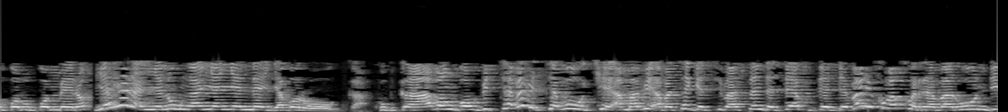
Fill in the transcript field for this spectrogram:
urwo rugomero yaheranye n'umwanya nyene yaboroga. Ku bwabo ngo bitebe bitebuke amabi abategetsi ba sendede fdd bariko bakorera abarundi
